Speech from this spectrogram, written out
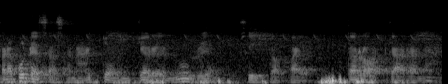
พระพุทธศาสนาจงเจริญรุ่งเรืองสืบต่อไปตลอดกาลนาน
